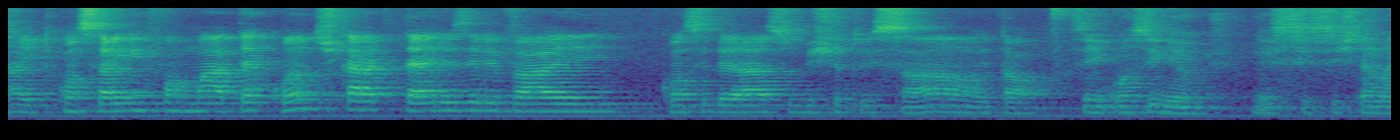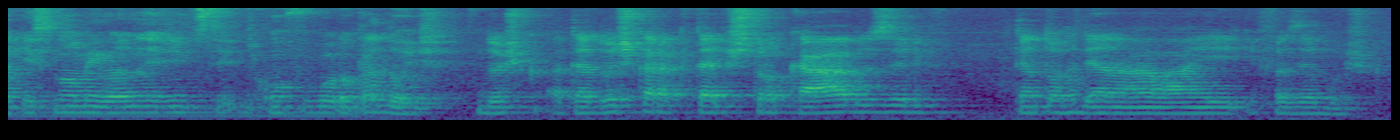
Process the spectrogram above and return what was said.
aí tu consegue informar até quantos caracteres ele vai considerar a substituição e tal. Sim, conseguimos. Nesse sistema aqui, se não me engano, a gente configurou para dois. dois. Até dois caracteres trocados, ele tenta ordenar lá e, e fazer a busca.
